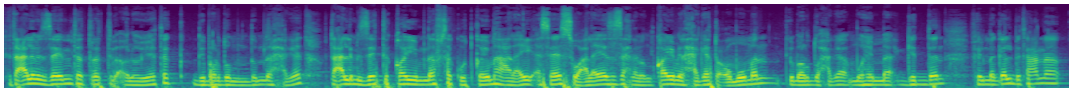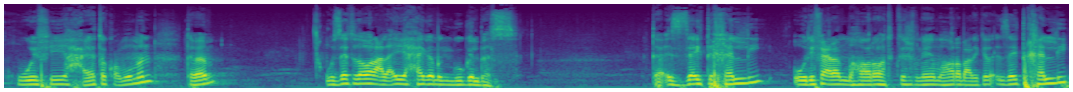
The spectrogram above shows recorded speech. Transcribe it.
تتعلم إزاي ان انت ترتب اولوياتك دي برضو من ضمن الحاجات. وتتعلم إزاي تقيم نفسك وتقيمها على اي أساس وعلى اي أساس إحنا بنقيم الحاجات عموما. دي برضو حاجة مهمة جدا في المجال بتاعنا وفي حياتك عموما. تمام؟ وازاي تدور على اي حاجة من جوجل بس. إزاي تخلي ودي فعلا مهارة هتكتشف إن هي مهارة بعد كده. إزاي تخلي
